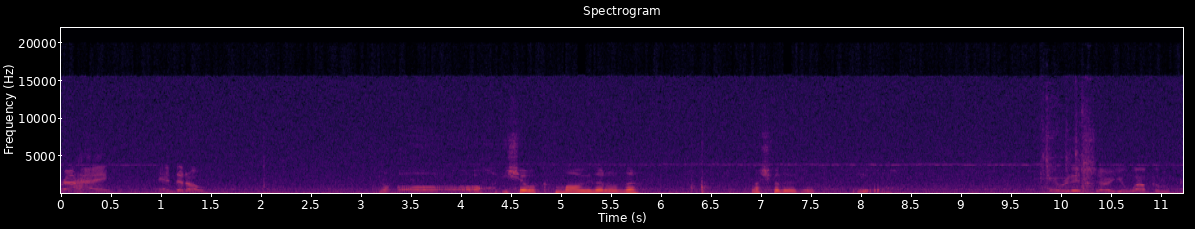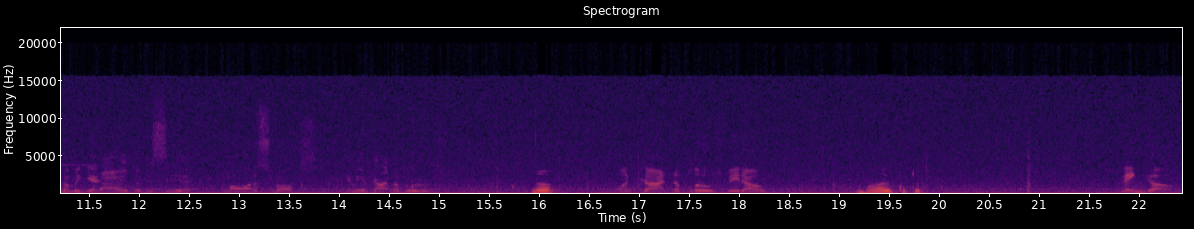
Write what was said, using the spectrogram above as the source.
right. Hand it over. Oh, işe bak. Maviler orada. Başka da yok. İyi bak. Here it is, sir. You're welcome. Come again. Hey, good to see you. I'm all out of smokes. Give me a carton of blues. Ne? One carton of blues, Vito. Mavi kutu. Bingo.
